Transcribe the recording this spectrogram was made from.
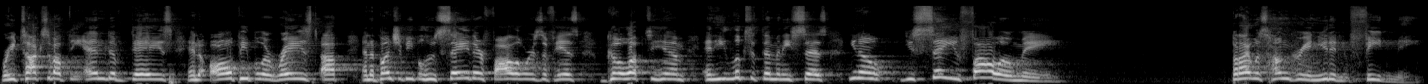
where he talks about the end of days and all people are raised up, and a bunch of people who say they're followers of his go up to him, and he looks at them and he says, You know, you say you follow me, but I was hungry and you didn't feed me.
